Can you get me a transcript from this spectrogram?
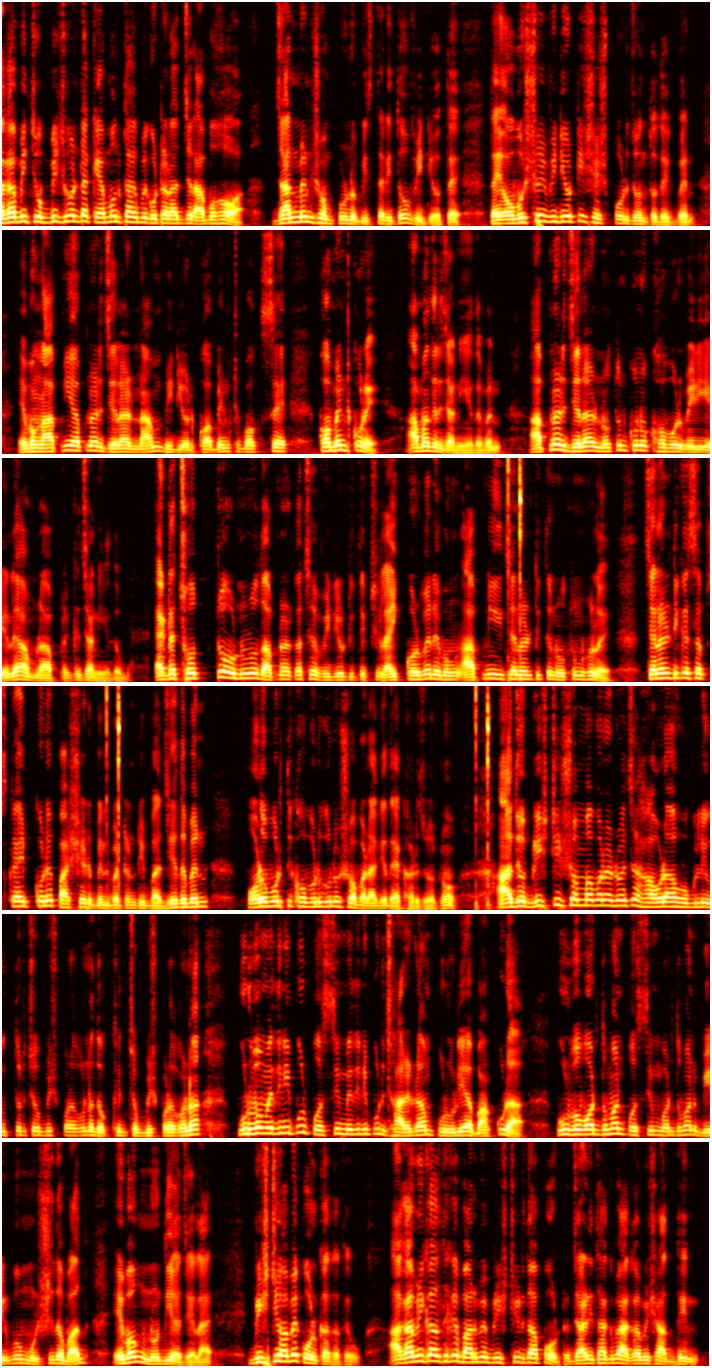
আগামী চব্বিশ ঘণ্টা কেমন থাকবে গোটা রাজ্যের আবহাওয়া জানবেন সম্পূর্ণ বিস্তারিত ভিডিওতে। তাই অবশ্যই ভিডিওটি শেষ পর্যন্ত দেখবেন এবং আপনি আপনার জেলার নাম, ভিডিওর কমেন্ট বক্সে কমেন্ট করে আমাদের জানিয়ে দেবেন। আপনার জেলার নতুন কোনো খবর বেরিয়ে এলে আমরা আপনাকে জানিয়ে দেবো। একটা ছোট্ট অনুরোধ আপনার কাছে, ভিডিওটিতে একটি লাইক করবেন এবং আপনি এই চ্যানেলটিতে নতুন হলে চ্যানেলটিকে সাবস্ক্রাইব করে পাশের বেল বাটনটি বাজিয়ে দেবেন। পরবর্তী খবরগুলো সবার আগে দেখার জন্য। আজও বৃষ্টির সম্ভাবনা রয়েছে। হাওড়া, হুগলি, উত্তর চব্বিশ পরগনা, দক্ষিণ চব্বিশ পরগনা, পূর্ব মেদিনীপুর, পশ্চিম মেদিনীপুর, ঝাড়গ্রাম, পুরুলিয়া, বাঁকুড়া, পূর্ব বর্ধমান, পশ্চিম বর্ধমান, বীরভূম, মুর্শিদাবাদ এবং নদিয়া জেলায়। বৃষ্টি হবে কলকাতাতেও। আগামীকাল থেকে বাড়বে বৃষ্টির দাপট। জারি থাকবে আগামী সাত দিন।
